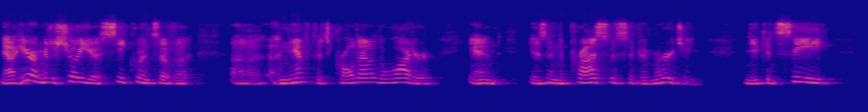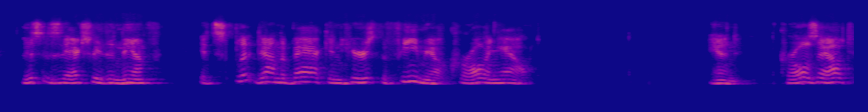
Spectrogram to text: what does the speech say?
Now here I'm going to show you a sequence of a, uh, a nymph that's crawled out of the water and is in the process of emerging. And you can see this is actually the nymph. It's split down the back and here's the female crawling out. And crawls out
